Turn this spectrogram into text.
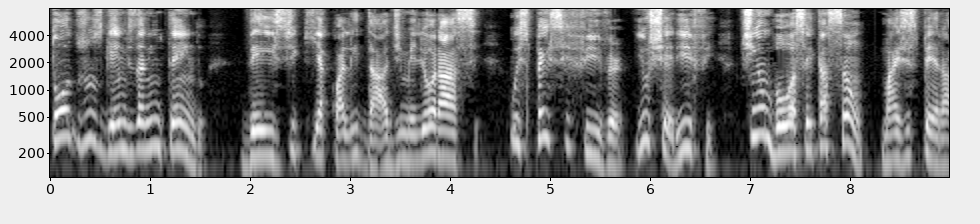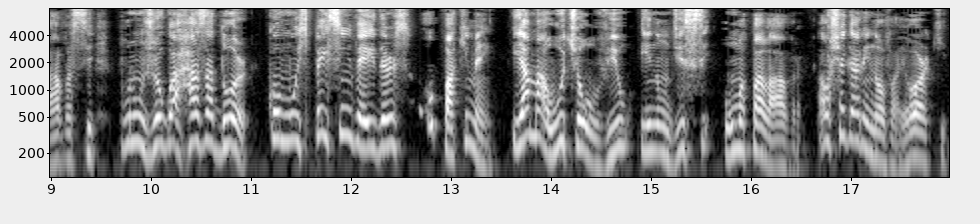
todos os games da Nintendo, desde que a qualidade melhorasse, o Space Fever e o Xerife tinham boa aceitação, mas esperava-se por um jogo arrasador, como o Space Invaders ou Pac-Man. Yamauchi ouviu e não disse uma palavra. Ao chegar em Nova York,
